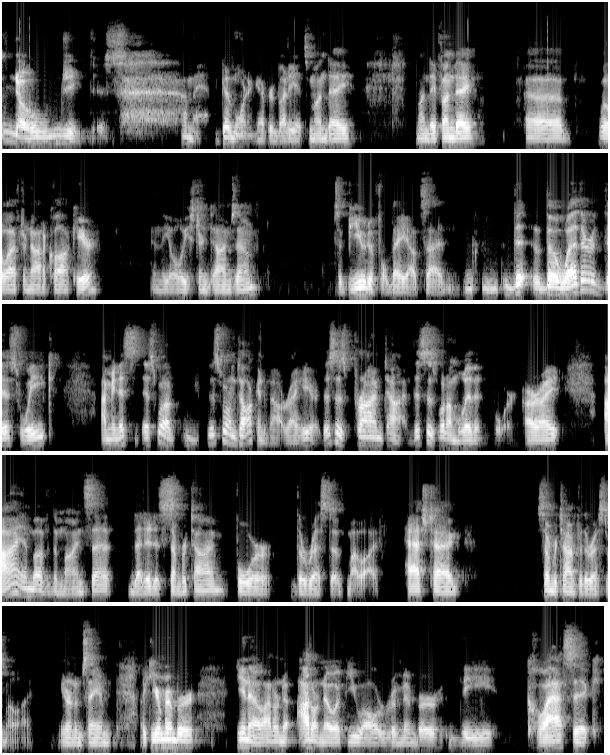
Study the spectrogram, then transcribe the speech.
No, Jesus. Oh, man. Good morning, everybody. It's Monday. Monday fun day. Uh, a little after 9 o'clock here in the old Eastern time zone. It's a beautiful day outside. The, the weather this week, I mean, it's, it's what I'm, this is what I'm talking about right here. This is prime time. This is what I'm living for. All right. I am of the mindset that it is summertime for the rest of my life. Hashtag summertime for the rest of my life. You know what I'm saying? Like you remember, you know, I don't know I don't know if you all remember the classic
